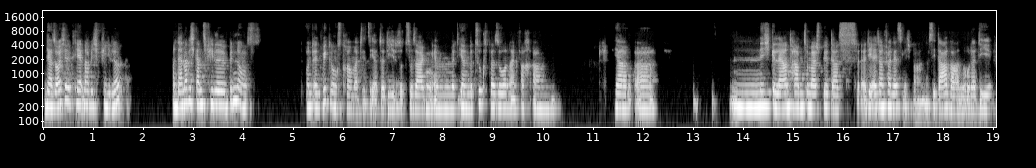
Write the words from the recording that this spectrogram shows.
ja, solche Klienten habe ich viele. Und dann habe ich ganz viele Bindungs- und Entwicklungstraumatisierte, die sozusagen im, mit ihren Bezugspersonen einfach ähm, ja äh, nicht gelernt haben, zum Beispiel, dass äh, die Eltern verlässlich waren, dass sie da waren oder die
